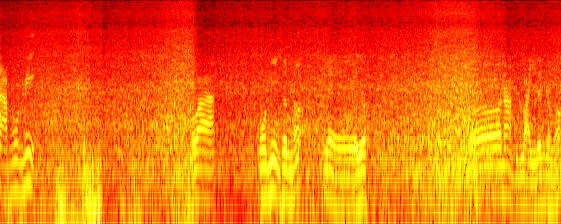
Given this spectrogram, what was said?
ตามงูมีเพราะว่าโอนมีดเชิงเนาะแหล่อยู่ ออน้ำเป็นไหลเลยเชิงเนาะ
